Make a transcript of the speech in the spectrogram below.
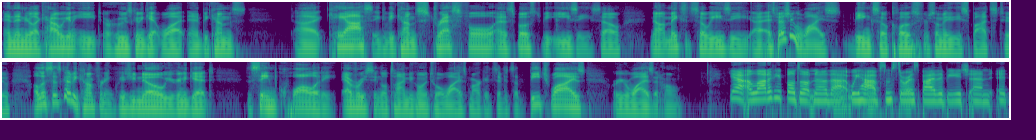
and then you're like, "How are we going to eat?" or "Who's going to get what?" And it becomes uh, chaos. It can become stressful, and it's supposed to be easy. So no, it makes it so easy, uh, especially Weis being so close for so many of these spots too. Alyssa, it's got to be comforting because you know you're going to get the same quality every single time you go into a Weis Markets, if it's a beach Weis or you're Weis at home. Yeah, a lot of people don't know that we have some stores by the beach, and it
